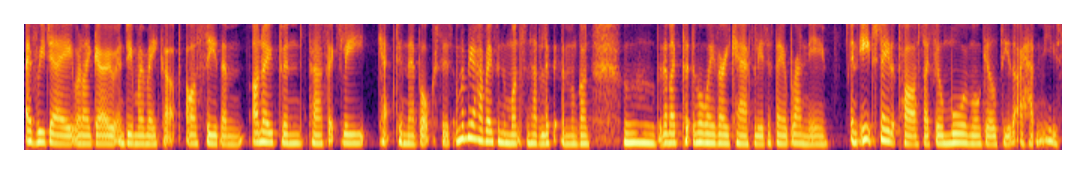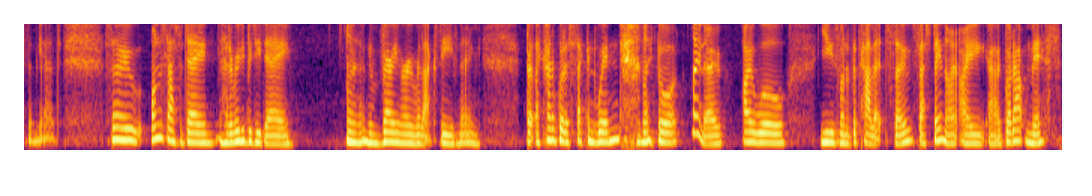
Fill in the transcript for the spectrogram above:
every day when I go and do my makeup. I'll see them unopened, perfectly kept in their boxes. Or maybe I have opened them once and had a look at them and gone, ooh, but then I put them away very carefully as if they were brand new. And each day that passed, I'd feel more and more guilty that I hadn't used them yet. So on Saturday, I had a really busy day. I was having a very, very relaxed evening. But I kind of got a second wind and I thought, I know, I will use one of the palettes. So Saturday night, I uh, got out Myth,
